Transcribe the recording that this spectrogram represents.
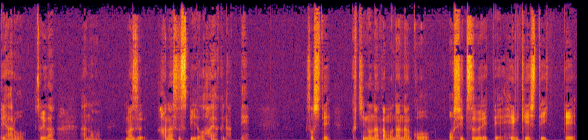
であろう。それがあのまず話すスピードが速くなってそして口の中もだんだんこう押しつぶれて変形していって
